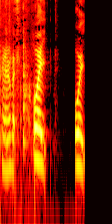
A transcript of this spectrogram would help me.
开个会。喂，喂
